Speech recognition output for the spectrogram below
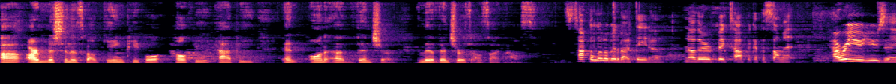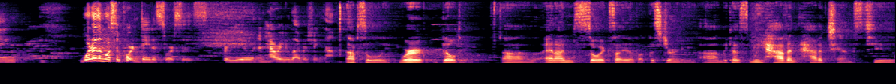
Uh, our mission is about getting people healthy, happy, and on an adventure. And the adventure is outside the house. Let's talk a little bit about data, another big topic at the summit. How are you using, what are the most important data sources for you, and how are you leveraging them? Absolutely. We're building. Um, and I'm so excited about this journey um, because we haven't had a chance to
